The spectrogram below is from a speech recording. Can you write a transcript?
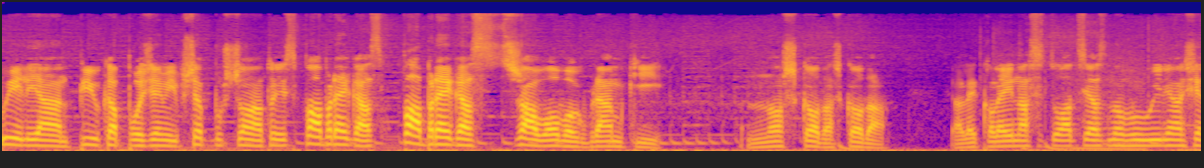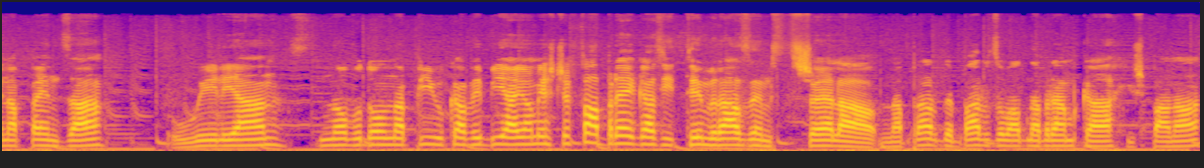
Willian, piłka po ziemi przepuszczona, to jest Fabregas. Fabregas strzał obok bramki. No szkoda, szkoda. Ale kolejna sytuacja, znowu Willian się napędza. Willian, znowu dolna piłka, wybijają jeszcze Fabregas i tym razem strzela. Naprawdę bardzo ładna bramka Hiszpana.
